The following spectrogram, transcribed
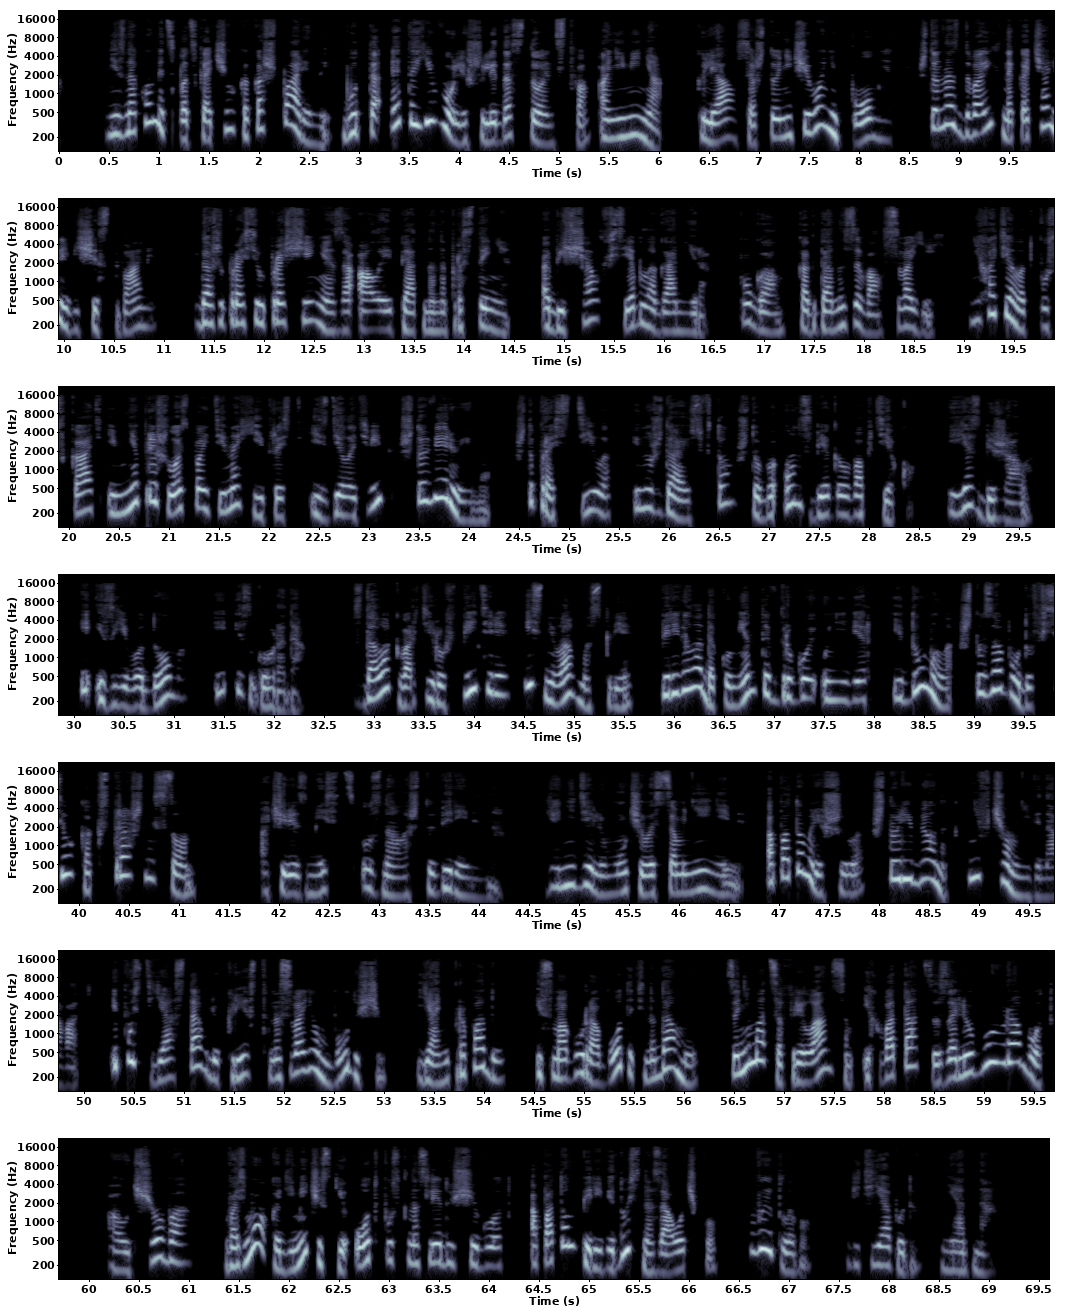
Незнакомец подскочил, как ошпаренный, будто это его лишили достоинства, а не меня. Клялся, что ничего не помнит, что нас двоих накачали веществами. Даже просил прощения за алые пятна на простыне. Обещал все блага мира. Пугал, когда называл своей. Не хотел отпускать, и мне пришлось пойти на хитрость и сделать вид, что верю ему, что простила и нуждаюсь в том, чтобы он сбегал в аптеку. И я сбежала и из его дома, и из города. Сдала квартиру в Питере и сняла в Москве. Перевела документы в другой универ и думала, что забуду все, как страшный сон. А через месяц узнала, что беременна. Я неделю мучилась сомнениями, а потом решила, что ребенок ни в чем не виноват. И пусть я ставлю крест на своем будущем, я не пропаду и смогу работать на дому, заниматься фрилансом и хвататься за любую работу. А учеба... Возьму академический отпуск на следующий год, а потом переведусь на заочку. Выплыву, ведь я буду не одна.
